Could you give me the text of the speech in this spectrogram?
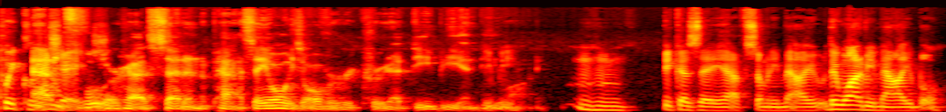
quickly Adam change. Fuller has said in the past they always over recruit at DB and DB. line. Mm-hmm. Because they have so many malleable, they want to be malleable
